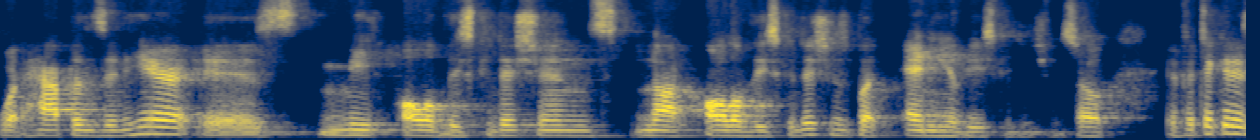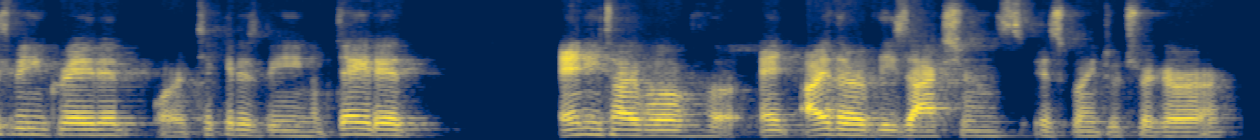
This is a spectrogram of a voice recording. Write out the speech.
what happens in here is meet all of these conditions, not all of these conditions, but any of these conditions. So if a ticket is being created or a ticket is being updated, any type of, uh, either of these actions is going to trigger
